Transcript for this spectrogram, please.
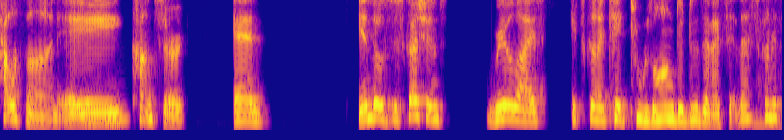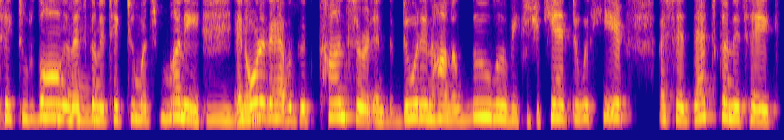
telethon, a concert. And in those discussions, realized it's going to take too long to do that. I said, that's going to take too long and that's going to take too much money in Mhm. order to have a good concert and to do it in Honolulu because you can't do it here. I said, that's going to take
